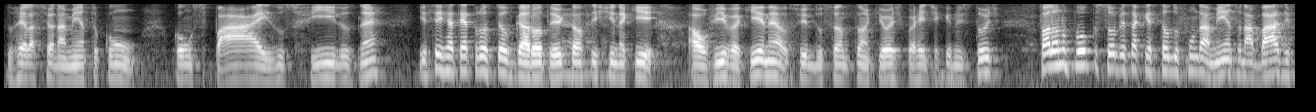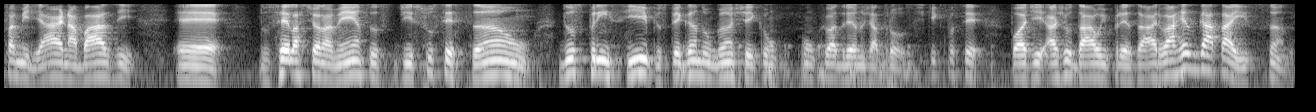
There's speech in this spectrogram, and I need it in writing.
do relacionamento com, com os pais, os filhos, né? E você já até trouxe teus garotos aí que estão assistindo aqui ao vivo aqui, né? Os filhos do Santo estão aqui hoje com a gente aqui no estúdio, falando um pouco sobre essa questão do fundamento na base familiar, na base é, dos relacionamentos, de sucessão, dos princípios, pegando um gancho aí com, com o que o Adriano já trouxe. O que, que você pode ajudar o empresário a resgatar isso, Sandro?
